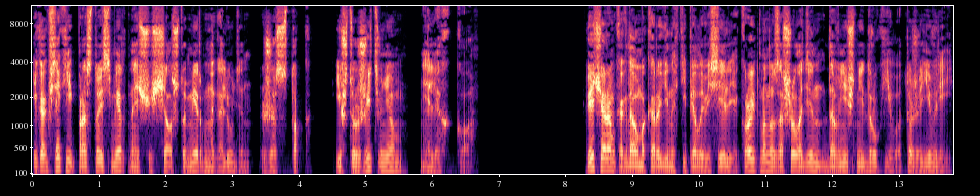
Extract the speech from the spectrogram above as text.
и, как всякий простой смертный, ощущал, что мир многолюден, жесток, и что жить в нем нелегко. Вечером, когда у Макарыгиных кипело веселье, к Ройтману зашел один давнишний друг его, тоже еврей.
